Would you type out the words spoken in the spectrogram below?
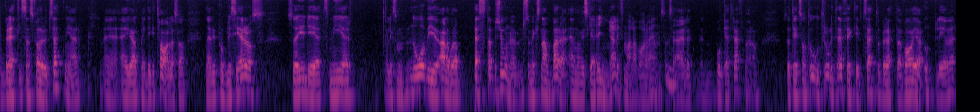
berättelsens förutsättningar Eh, är ju allt mer digital. Alltså, när vi publicerar oss så är ju det ett mer, liksom, når vi ju alla våra bästa personer så mycket snabbare än om vi ska ringa liksom alla var och en så att mm. säga, eller boka träff med dem. Så att det är ett sånt otroligt effektivt sätt att berätta vad jag upplever,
